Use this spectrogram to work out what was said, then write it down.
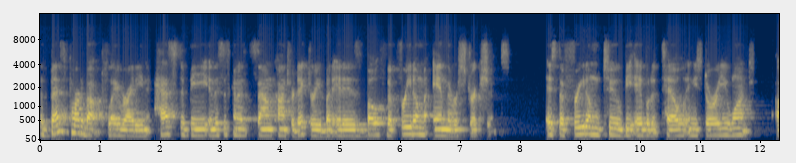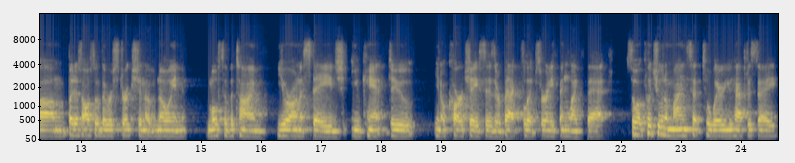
the best part about playwriting has to be, and this is going to sound contradictory, but it is both the freedom and the restrictions. It's the freedom to be able to tell any story you want, um, but it's also the restriction of knowing most of the time you're on a stage, you can't do you know car chases or backflips or anything like that. So it puts you in a mindset to where you have to say,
